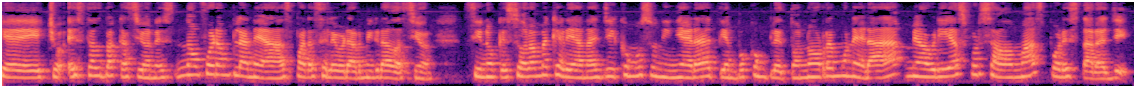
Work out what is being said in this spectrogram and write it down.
que de hecho estas vacaciones no fueron planeadas para celebrar mi graduación, sino que solo me querían allí como su niñera de tiempo completo no remunerada, me habría esforzado más por estar allí.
